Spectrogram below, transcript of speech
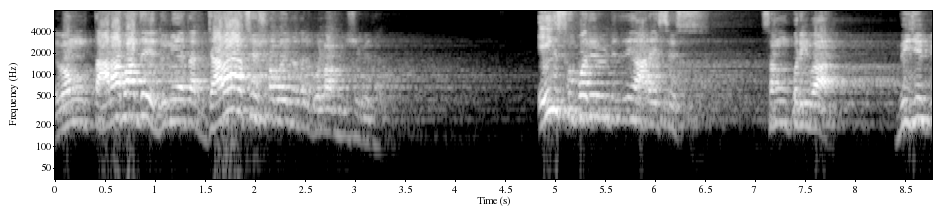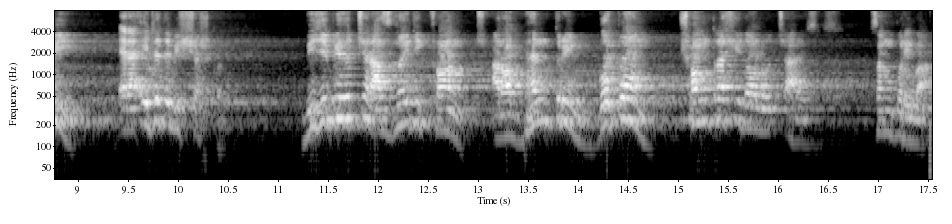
এবং তারা বাদে দুনিয়া তার যারা আছে, সবাই তাদের গোলাম হিসেবে থাকে। এই সুপারিয়রিটিতে আর এস এস সংঘ পরিবার বিজেপি, এরা এটাতে বিশ্বাস করে। বিজেপি হচ্ছে রাজনৈতিক ফ্রন্ট আর অভ্যন্তরীণ, গোপন, সন্ত্রাসী দল হচ্ছে আর এস এস সংঘ পরিবার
